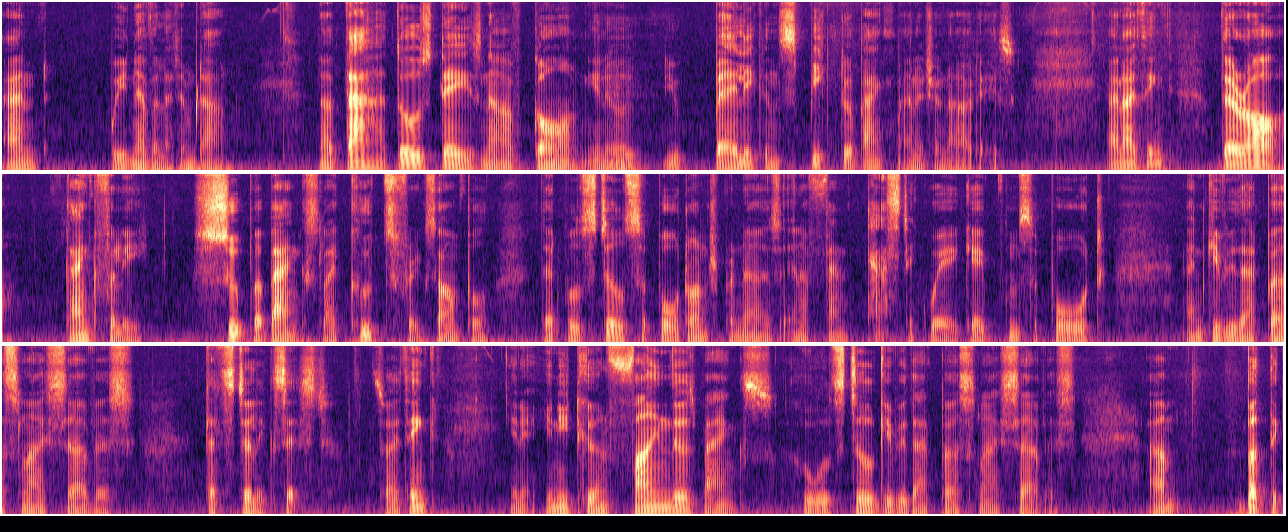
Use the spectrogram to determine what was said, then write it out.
And we never let him down. Now that those days now have gone. You know, Mm. you barely can speak to a bank manager nowadays, and I think there are, thankfully, super banks like Coutts, for example, that will still support entrepreneurs in a fantastic way, give them support, and give you that personalized service that still exists. So I think, you know, you need to go and find those banks who will still give you that personalized service. Um, but the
